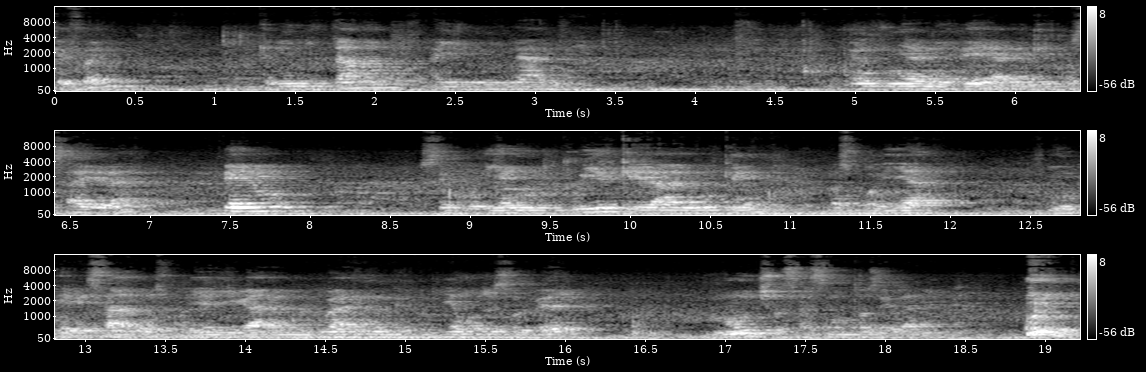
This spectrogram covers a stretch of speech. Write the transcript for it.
¿Qué fue? Que me invitaban a iluminarme. Yo no tenía ni idea de qué cosa era, pero se podía intuir que era algo que nos podía interesar, nos podía llegar a un lugar en donde podíamos resolver muchos asuntos de la vida.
